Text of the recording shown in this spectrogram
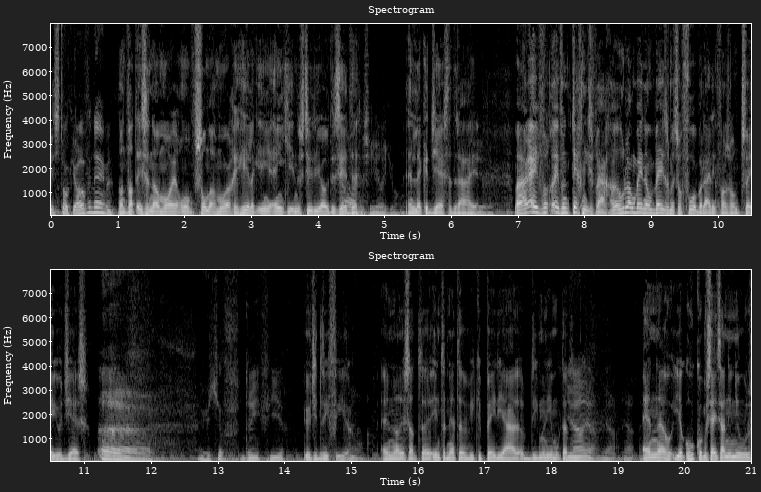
het stokje overnemen. Want wat is het nou mooi om op zondagmorgen heerlijk in je eentje in de studio te zitten. Oh, dat is heerlijk, joh. En lekker jazz te draaien. Heerlijk. Maar even, even een technische vraag. Hoe lang ben je nou bezig met zo'n voorbereiding van zo'n twee uur jazz? Eh, een uurtje of drie, vier. Uurtje drie, vier. En dan is dat eh, internet en Wikipedia, op die manier moet ik dat... Ja, ja, ja. ja. En eh, hoe, hoe kom je steeds aan die nieuwe,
